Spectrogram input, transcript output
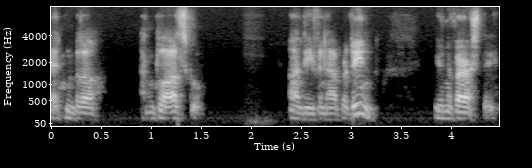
Edinburgh and Glasgow and even Aberdeen University.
